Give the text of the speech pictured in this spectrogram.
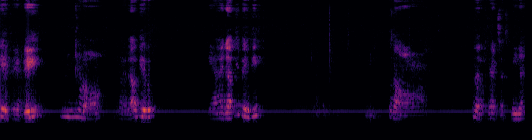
Hey, baby. No, I love you. Yeah, I love you, baby. Aww. Little princess mwah.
